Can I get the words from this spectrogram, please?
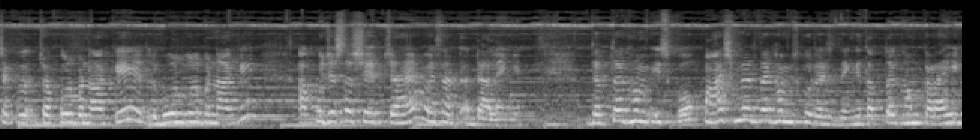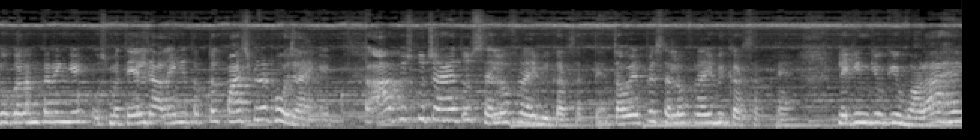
चकोर बना के गोल गोल बना के आपको जैसा शेप चाहे वैसा डालेंगे। जब तक हम इसको पाँच मिनट तक हम इसको रेस्ट देंगे, तब तक हम कढ़ाई को गर्म करेंगे, उसमें तेल डालेंगे, तब तक पाँच मिनट हो जाएँगे। तो आप इसको चाहे तो सेलो फ्राई भी कर सकते हैं, तवे पे सेलो फ्राई भी कर सकते हैं। लेकिन क्योंकि वड़ा है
